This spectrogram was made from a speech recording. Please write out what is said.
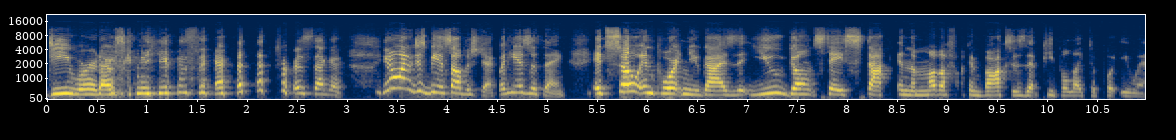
D word I was going to use there for a second. You don't want to just be a selfish dick, but here's the thing it's so important, you guys, that you don't stay stuck in the motherfucking boxes that people like to put you in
